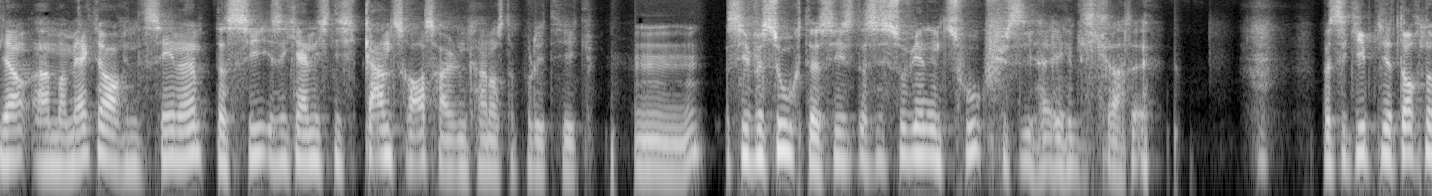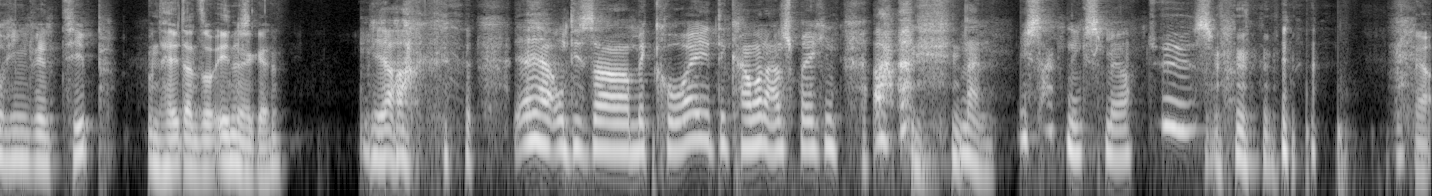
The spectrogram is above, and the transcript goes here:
Ja, äh, man merkt ja auch in der Szene, dass sie sich eigentlich nicht ganz raushalten kann aus der Politik. Mhm. Sie versucht es. Das ist so wie ein Entzug für sie eigentlich gerade. Weil sie gibt ihr doch noch irgendwie einen Tipp. Und hält dann so inne, gell? Ja, ja, ja, und dieser McCoy, den kann man ansprechen. Ah, nein, ich sag nichts mehr. Tschüss. Ja.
